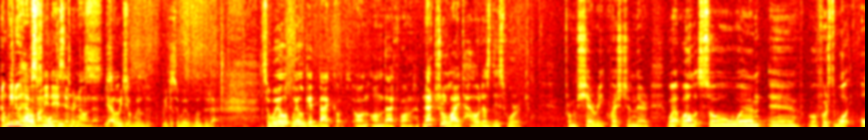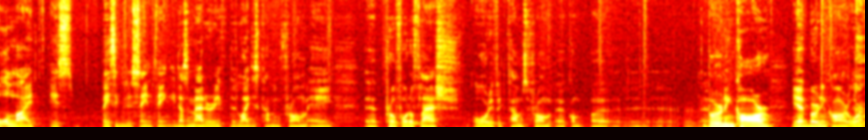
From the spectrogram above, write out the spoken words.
And we do have sunny days every now and then. Yeah, so, we so do. we'll do. We do. So we'll, we'll do that. So we'll we'll get back on, on that one. Natural light. How does this work? from Sherry, question there. Well, well, so um, uh, well, first of all, all light is basically the same thing. It doesn't matter if the light is coming from a, a Profoto flash or if it comes from a com- uh, uh, Burning car, yeah, burning car, or,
